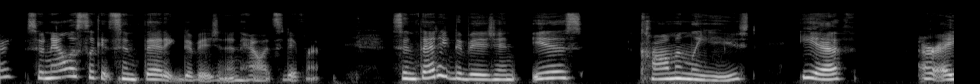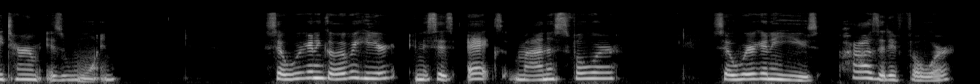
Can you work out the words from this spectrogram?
Okay, so now let's look at synthetic division and how it's different. Synthetic division is commonly used if our A term is 1. So we're going to go over here and it says x minus 4. So we're going to use positive 4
